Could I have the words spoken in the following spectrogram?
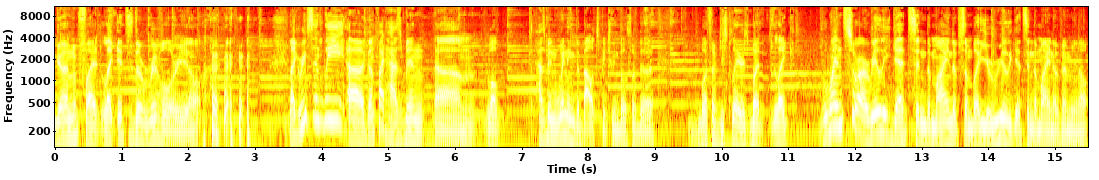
gunfight. Like it's the rivalry, you know. like recently, uh, gunfight has been um, well, has been winning the bouts between both of the both of these players. But like when Sora really gets in the mind of somebody, he really gets in the mind of him, you know?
